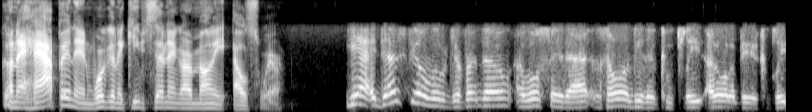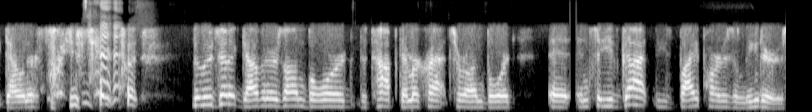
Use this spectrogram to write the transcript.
going to happen, and we're going to keep sending our money elsewhere. Yeah, it does feel a little different, though. I will say that. I don't want to be the complete. I don't want to be a complete downer for you, but the lieutenant governor's on board. The top Democrats are on board, and, and so you've got these bipartisan leaders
